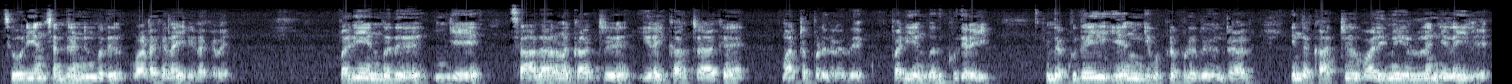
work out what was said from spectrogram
சூரியன் சந்திரன் என்பது வடகலை இடகலை. பரி என்பது இங்கே சாதாரண காற்று இறை காற்றாக மாற்றப்படுகிறது. பரி என்பது குதிரை. இந்த குதிரை ஏன் இங்கே ஒப்பிடப்படுகிறது என்றால் இந்த காற்று வலிமையுள்ள நிலையிலே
